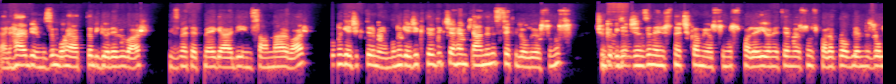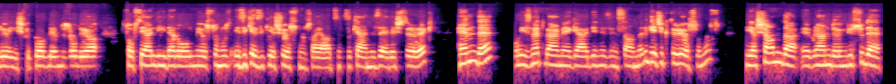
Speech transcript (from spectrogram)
Yani her birimizin bu hayatta bir görevi var. Hizmet etmeye geldiği insanlar var. Bunu geciktirmeyin. Bunu geciktirdikçe hem kendiniz sefil oluyorsunuz. Çünkü bilincinizin en üstüne çıkamıyorsunuz. Parayı yönetemiyorsunuz. Para probleminiz oluyor, ilişki probleminiz oluyor. Sosyal lider olmuyorsunuz. Ezik ezik yaşıyorsunuz hayatınızı kendinizi eleştirerek. Hem de o hizmet vermeye geldiğiniz insanları geciktiriyorsunuz. Yaşam da, evren döngüsü de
